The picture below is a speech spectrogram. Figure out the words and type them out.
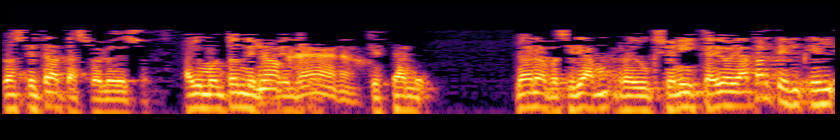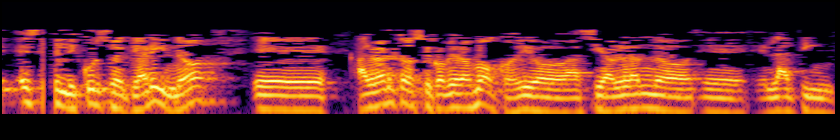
no se trata solo de eso, hay un montón de No, elementos claro. que están, no, no, pues sería reduccionista, digo, y aparte el, el- es el discurso de Clarín, ¿no? Eh, Alberto se comió los mocos, digo, así hablando eh, en latín.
